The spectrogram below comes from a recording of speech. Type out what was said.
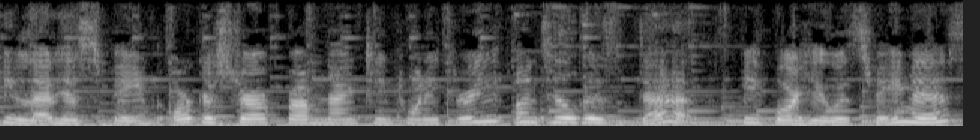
He led his famed orchestra from 1923 until his death. Before he was famous,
